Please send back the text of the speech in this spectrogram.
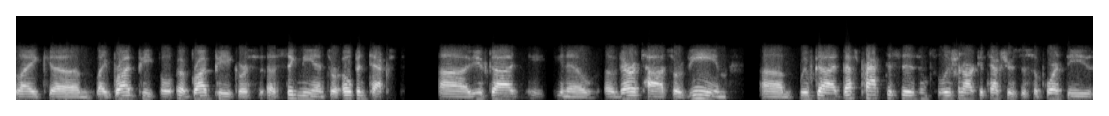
like um, like Broadpeak, uh, Broadpeak or uh, Signiant or OpenText. Uh, you've got you know Veritas or Veeam. Um, we've got best practices and solution architectures to support these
